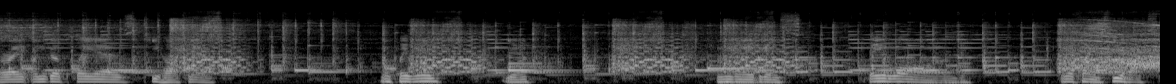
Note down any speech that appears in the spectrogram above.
Alright, I'm gonna play as T-Hawk now. Wanna play Lloyd? Yeah. I'm going against Fei Long. We're gonna find T-Hawk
